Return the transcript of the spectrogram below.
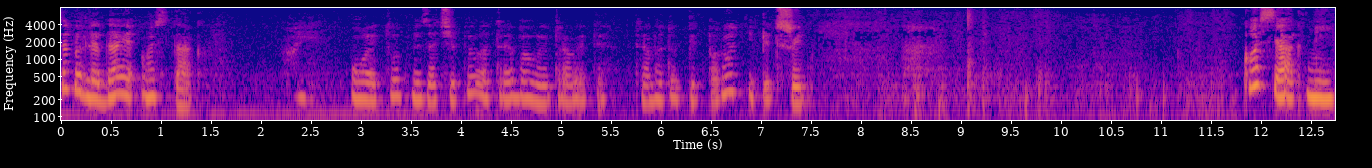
це виглядає ось так. Ой, тут не зачепила, треба виправити. Треба тут підпороть і підшити. Косяк мій.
